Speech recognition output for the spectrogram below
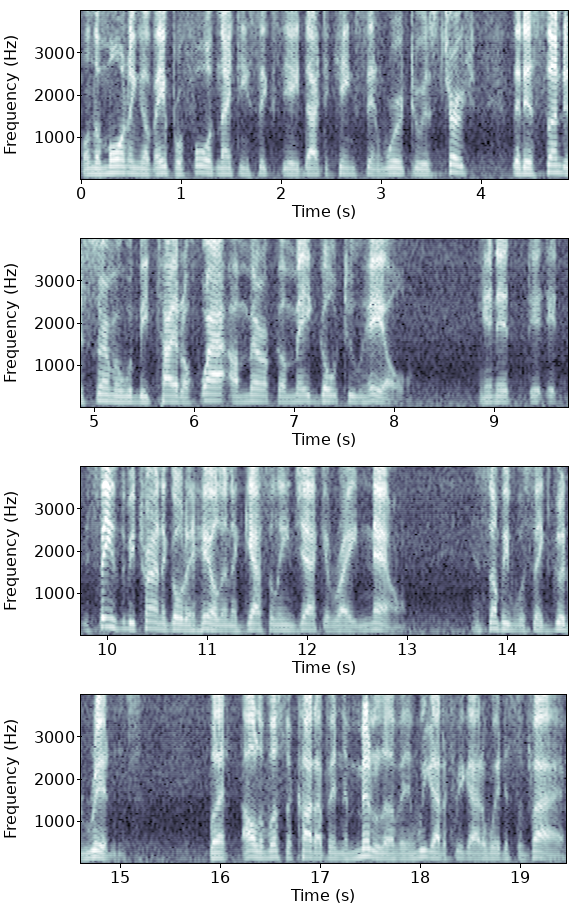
On the morning of April 4, 1968, Dr. King sent word to his church that his Sunday sermon would be titled Why America May Go to Hell. And it, it, it seems to be trying to go to hell in a gasoline jacket right now. And some people would say good riddance but all of us are caught up in the middle of it and we got to figure out a way to survive.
